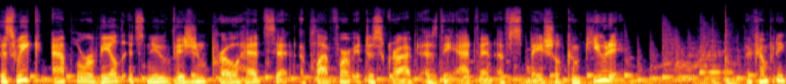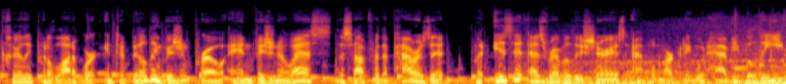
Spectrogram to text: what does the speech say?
This week, Apple revealed its new Vision Pro headset, a platform it described as the advent of spatial computing. The company clearly put a lot of work into building Vision Pro and Vision OS, the software that powers it, but is it as revolutionary as Apple marketing would have you believe?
